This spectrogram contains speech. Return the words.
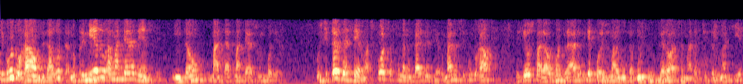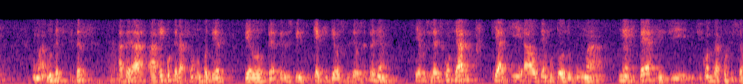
segundo round da luta, no primeiro a matéria vence. Então, a matéria assume poder. Os titãs venceram, as forças fundamentais venceram, mas no segundo round, Zeus fará o contrário e depois de uma luta muito feroz, chamada titanomaquia, uma luta de titãs, haverá a recuperação do poder pelo, pelo Espírito, que é que Deus, Deus representa. E aí vocês já desconfiaram que aqui há o tempo todo uma, uma espécie de, de contraposição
